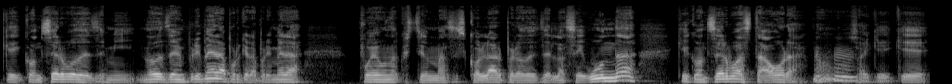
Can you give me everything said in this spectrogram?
que conservo desde mi, no desde mi primera, porque la primera fue una cuestión más escolar, pero desde la segunda que conservo hasta ahora, ¿no? O sea, que, que,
